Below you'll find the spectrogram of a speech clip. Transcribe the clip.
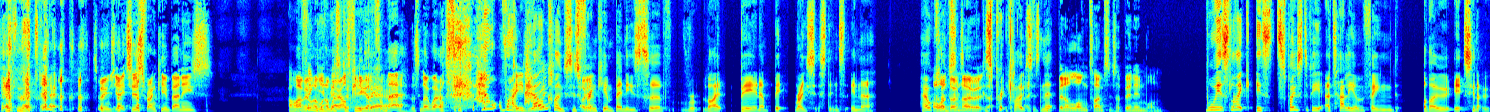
That's next, isn't it? Spoons, Yates's, Frankie and Benny's. Oh, I I mean, think where else a can you go there. from there? There's nowhere else. How right? How close is Oh, yeah. Frankie and Benny's to like being a bit racist in in there? How Oh, I close don't is know. it? It's pretty close, isn't it? It's been a long time since I've been in one. Well, it's like it's supposed to be Italian themed, although it's you know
